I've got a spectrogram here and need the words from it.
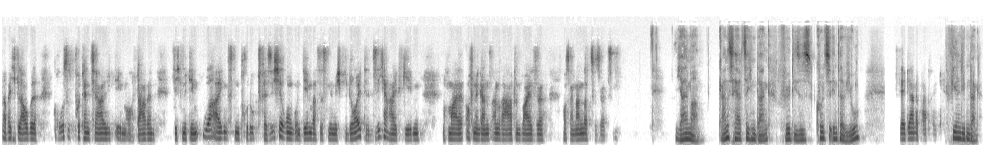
Aber ich glaube, großes Potenzial liegt eben auch darin, sich mit dem ureigensten Produkt Versicherung und dem, was es nämlich bedeutet, Sicherheit geben, nochmal auf eine ganz andere Art und Weise auseinanderzusetzen. Jalma, ganz herzlichen Dank für dieses kurze Interview. Sehr gerne, Patrick. Vielen lieben Dank.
